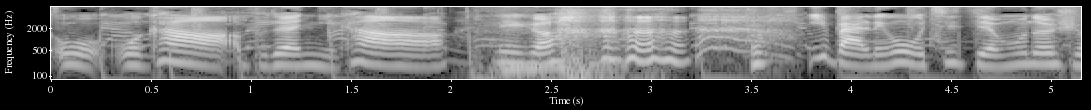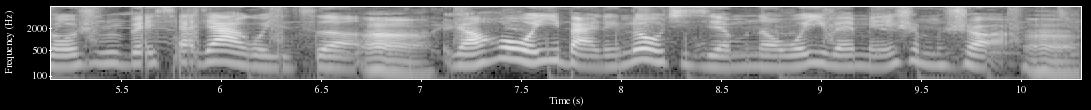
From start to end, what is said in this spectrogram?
我我看啊，不对，你看啊，那个 一百零五期节目的时候，是不是被下架过一次？嗯。然后我一百零六期节目呢，我以为没什么事儿，嗯，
